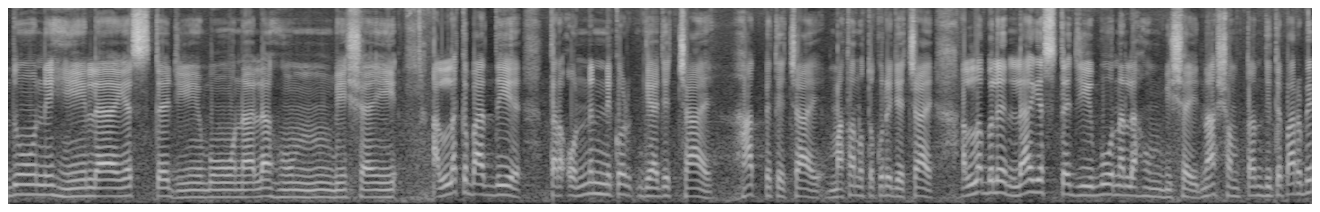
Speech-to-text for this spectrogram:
دونه لا يستجيبون لهم بشيء আল্লাহকে বাদ দিয়ে তারা অন্যের নিকট গিয়ে যে চায় হাত পেতে চায় মাথা নত করে যে চায় আল্লাহ বলেন লা ইয়াস্তাজিবুনা লাহুম বিশাই না সন্তান দিতে পারবে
